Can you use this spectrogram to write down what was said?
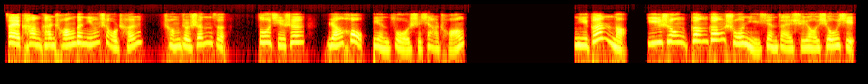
再看看床的宁少臣，撑着身子坐起身，然后便作势下床。你干呢？医生刚刚说你现在需要休息。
